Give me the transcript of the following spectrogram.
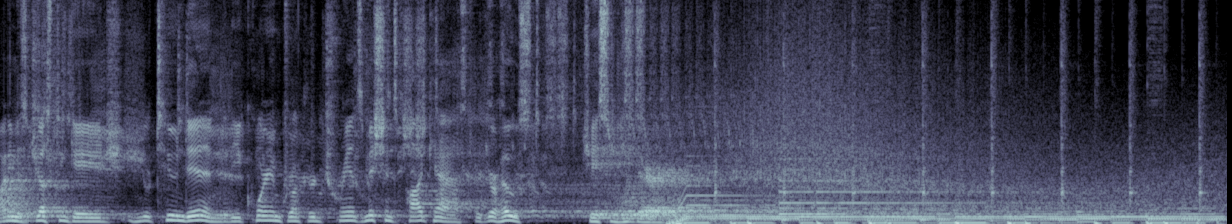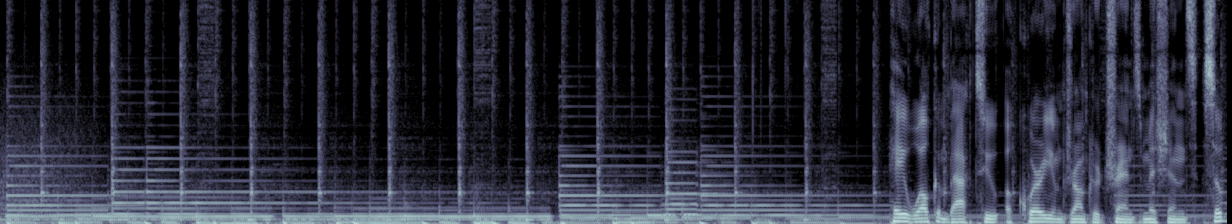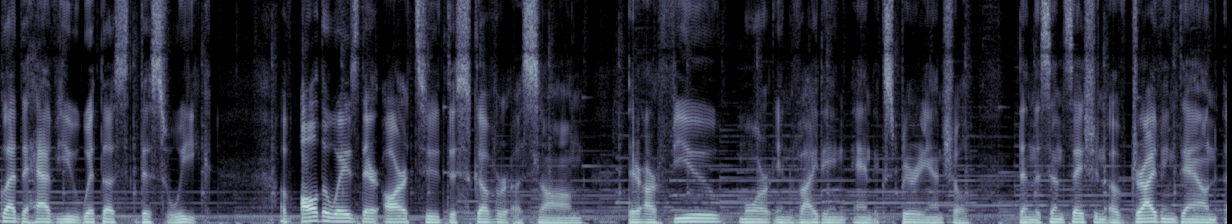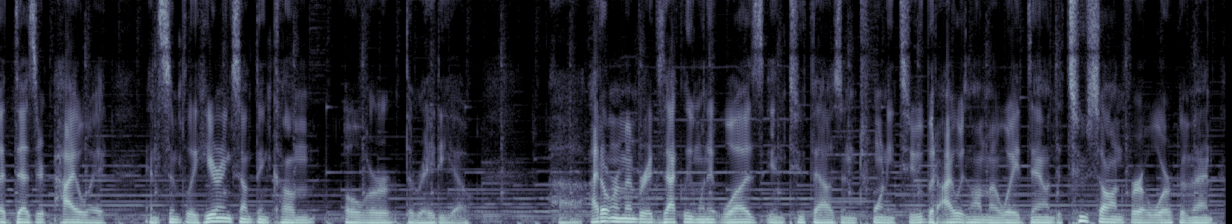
My name is Justin Gage, and you're tuned in to the Aquarium Drunkard Transmissions podcast with your host, Jason Woodbury. Hey, welcome back to Aquarium Drunkard Transmissions. So glad to have you with us this week. Of all the ways there are to discover a song, there are few more inviting and experiential than the sensation of driving down a desert highway and simply hearing something come over the radio. Uh, I don't remember exactly when it was in 2022, but I was on my way down to Tucson for a work event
